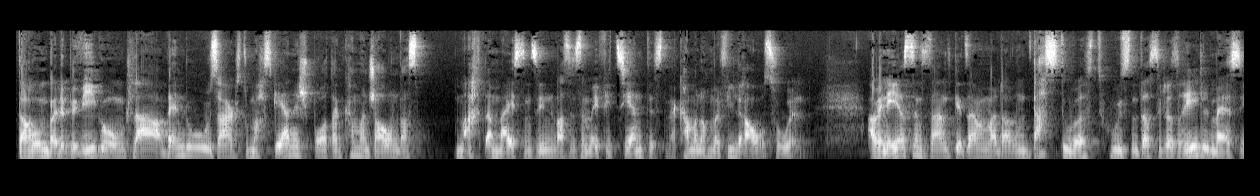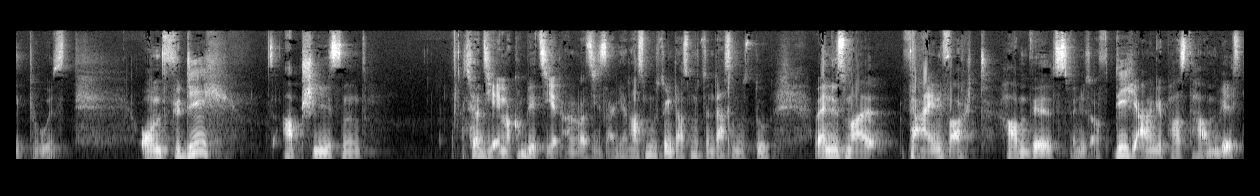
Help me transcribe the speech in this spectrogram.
Darum bei der Bewegung, klar, wenn du sagst, du machst gerne Sport, dann kann man schauen, was macht am meisten Sinn, was ist am effizientesten. Da kann man noch mal viel rausholen. Aber in erster Instanz geht es einfach mal darum, dass du was tust und dass du das regelmäßig tust. Und für dich abschließend, es hört sich ja immer kompliziert an, was ich sage, ja, das musst du und das musst du und das musst du. Wenn du es mal vereinfacht haben willst, wenn du es auf dich angepasst haben willst,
